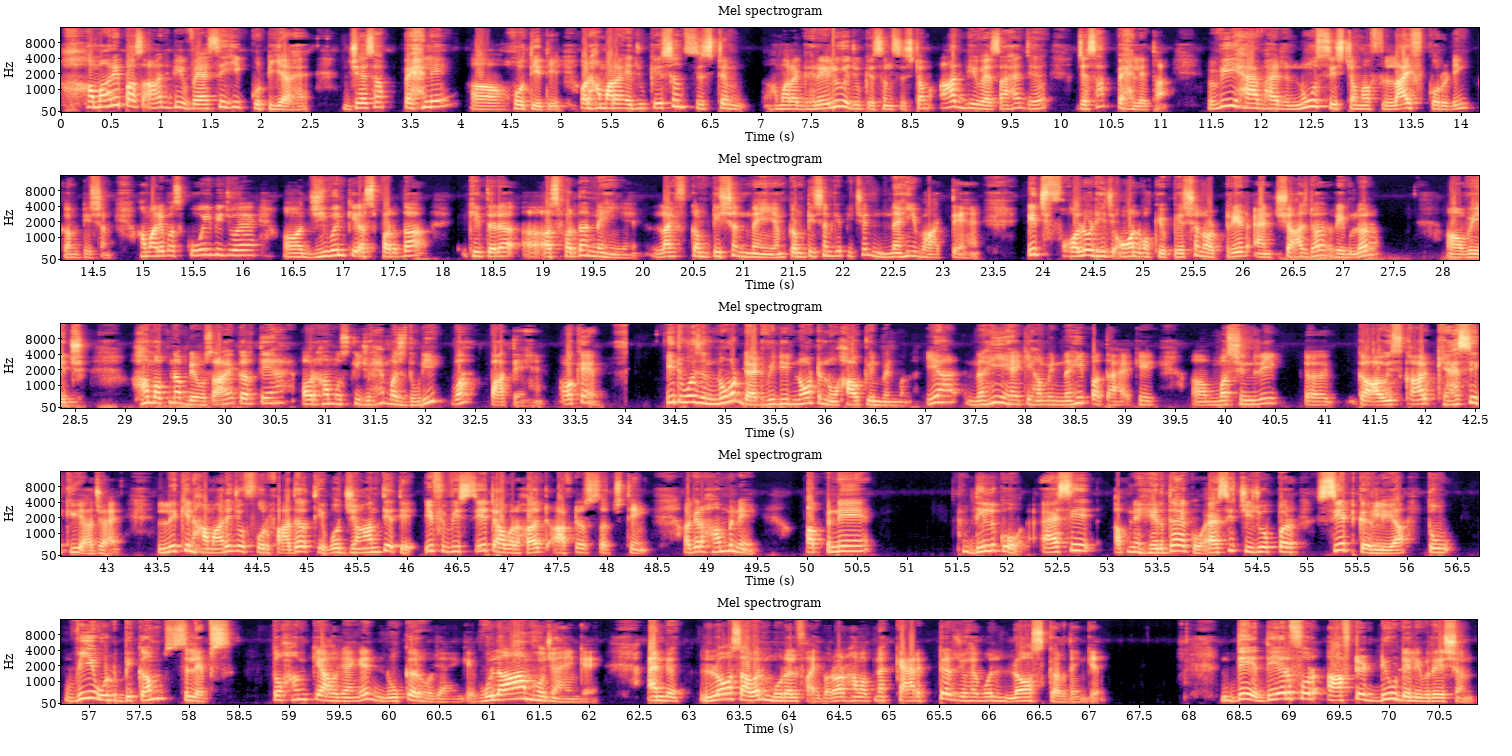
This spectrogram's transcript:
हमारे पास आज भी वैसे ही कुटिया है जैसा पहले आ, होती थी। और हमारा एजुकेशन सिस्टम हमारा घरेलू एजुकेशन सिस्टम आज भी वैसा है जो जैसा पहले था। We have had no system of life coding competition हमारे पास कोई भी जो है जीवन की स्पर्धा की तरह स्पर्धा नहीं है। लाइफ कंपटीशन नहीं है। हम कंपटीशन के पीछे नहीं भागते हैं। Each followed his own occupation or trade and charge a regular wage हम अपना व्यवसाय करते हैं और हम उसकी जो है मजदूरी वह पाते हैं। Okay it was not that we did not know how to invent यह नहीं है कि हमें नहीं पता है कि मशीनरी uh, का आविष्कार कैसे किया जाए? लेकिन हमारे जो फोरफादर थे, वो जानते थे if we set our heart after such thing अगर हमने अपने दिल को ऐसे, अपने हृदय को ऐसी चीज़ों पर सेट कर लिया तो वी वुड बिकम स्लेप्स तो हम क्या हो जाएँगे? नौकर हो जाएँगे, गुलाम हो जाएँगे and lose our moral fibre और हम अपना कैरेक्टर जो है, वो लॉस कर देंगे। They therefore after due deliberation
